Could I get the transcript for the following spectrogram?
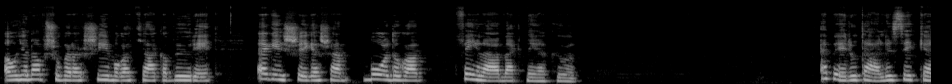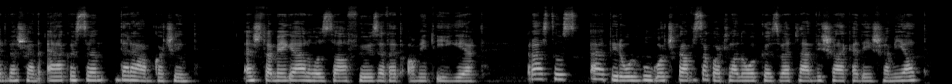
ahogy a napsugarak símogatják a bőrét, egészségesen, boldogan, félelmek nélkül. Ebéd után Lucy kedvesen elköszön, de rám kacsint. Este még elhozza a főzetet, amit ígért. Rastus elpirul húgocskám szakatlanul közvetlen viselkedése miatt,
